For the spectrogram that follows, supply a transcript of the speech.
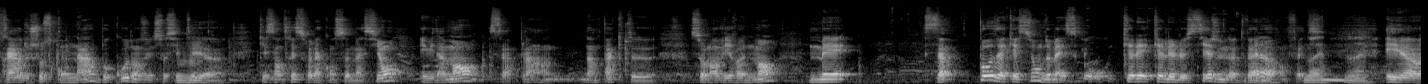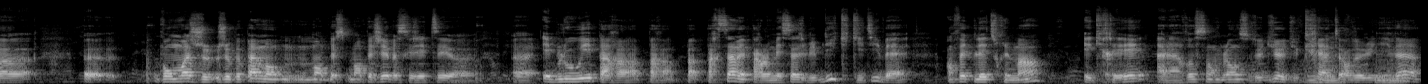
travers de choses qu'on a, beaucoup dans une société euh, qui est centrée sur la consommation. Évidemment, ça a plein d'impacts euh, sur l'environnement, mais ça pose la question de mais est-ce que- quel, est, quel est le siège de notre valeur en fait? Ouais. Ouais. et euh, euh, bon, moi, je ne peux pas m'empêcher parce que j'ai été euh, euh, ébloui par, par, par, par ça, mais par le message biblique qui dit, ben, en fait, l'être humain est créé à la ressemblance de Dieu, du créateur de l'univers.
